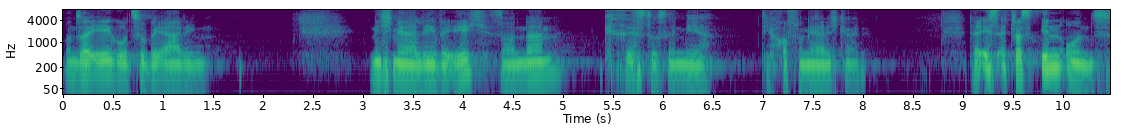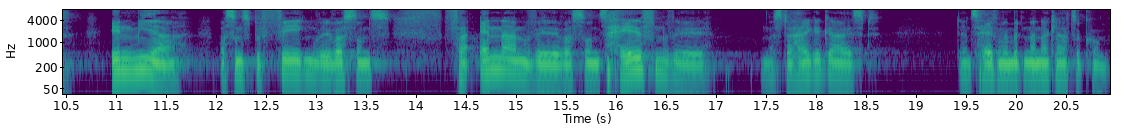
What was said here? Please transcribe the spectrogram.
Unser Ego zu beerdigen. Nicht mehr lebe ich, sondern Christus in mir, die Hoffnung der Herrlichkeit. Da ist etwas in uns, in mir, was uns befähigen will, was uns verändern will, was uns helfen will. Und das ist der Heilige Geist, der uns helfen will, miteinander klarzukommen,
